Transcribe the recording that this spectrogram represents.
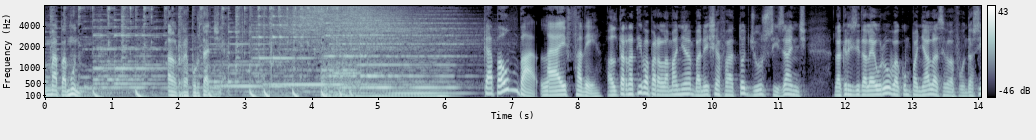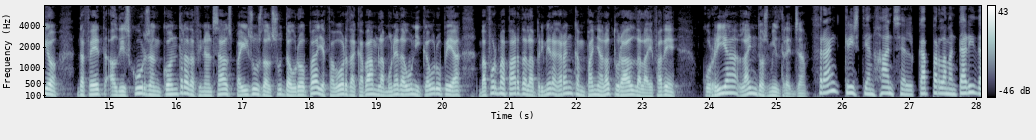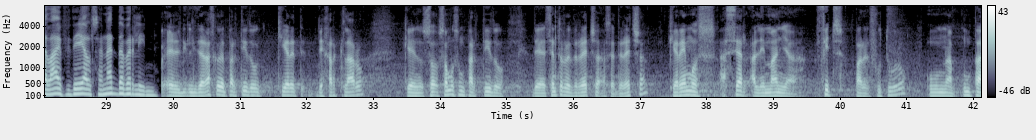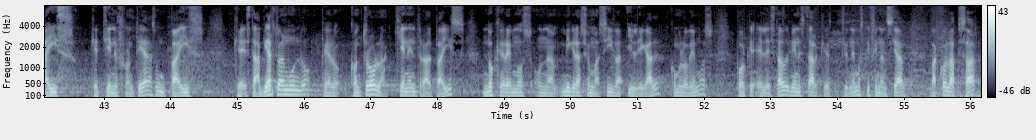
Mapamundi. El reportatge. Cap a on va l'AFD? Alternativa per Alemanya va néixer fa tot just sis anys. La crisi de l'euro va acompanyar la seva fundació. De fet, el discurs en contra de finançar els països del sud d'Europa i a favor d'acabar amb la moneda única europea va formar part de la primera gran campanya electoral de l'AFD. Corria l'any 2013. Frank Christian Hansel, cap parlamentari de l'AFD al Senat de Berlín. El liderazgo del partido quiere dejar claro que somos un partido de centro de derecha hacia derecha. Queremos hacer Alemania fit para el futuro una, un país que tiene fronteras, un país que está abierto al mundo, pero controla quién entra al país. No queremos una migración masiva ilegal, como lo vemos, porque el estado de bienestar que tenemos que financiar va a colapsar.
